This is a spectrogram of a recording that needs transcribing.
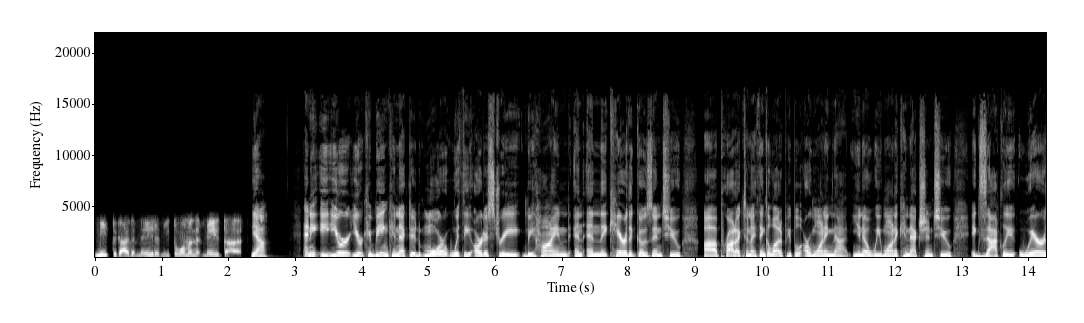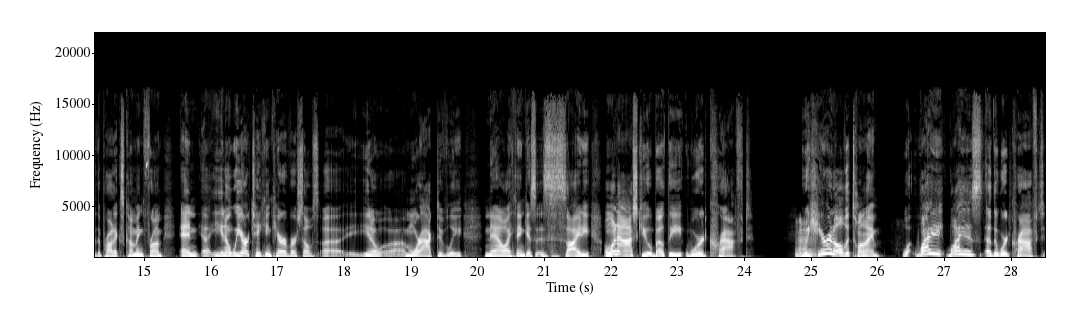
meet the guy that made it meet the woman that made that. Yeah and you're you're being connected more with the artistry behind and and the care that goes into a product. And I think a lot of people are wanting that. You know, we want a connection to exactly where the product's coming from, and uh, you know, we are taking care of ourselves. Uh, you know, uh, more actively now. I think as, as a society. I want to ask you about the word craft. Mm-hmm. We hear it all the time. Why why is uh, the word craft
